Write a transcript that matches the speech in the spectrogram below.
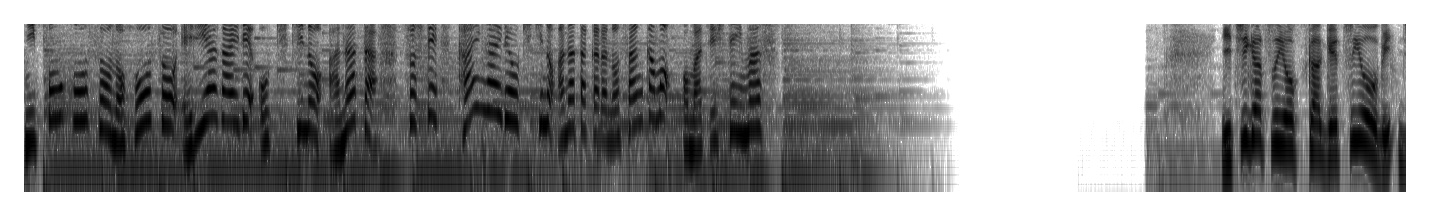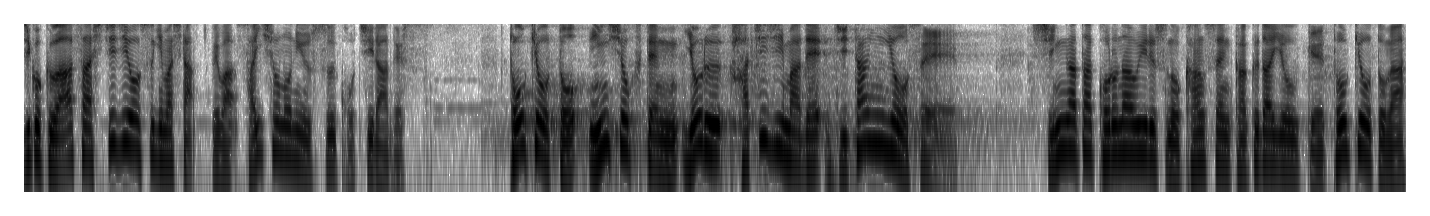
日本放送の放送エリア外でお聞きのあなたそして海外でお聞きのあなたからの参加もお待ちしています。1月4日月曜日時刻は朝7時を過ぎました。では最初のニュースこちらです。東京都飲食店夜8時まで時短要請。新型コロナウイルスの感染拡大を受け東京都が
